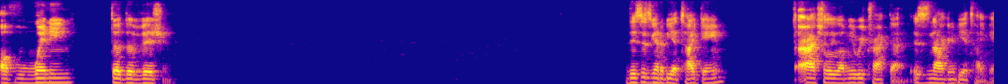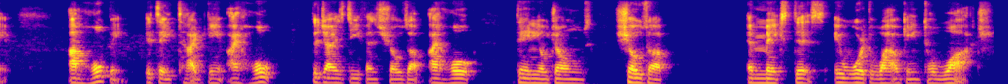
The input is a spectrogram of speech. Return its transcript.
of winning the division. This is going to be a tight game. Actually, let me retract that. This is not going to be a tight game. I'm hoping it's a tight game. I hope the Giants defense shows up. I hope Daniel Jones shows up and makes this a worthwhile game to watch.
